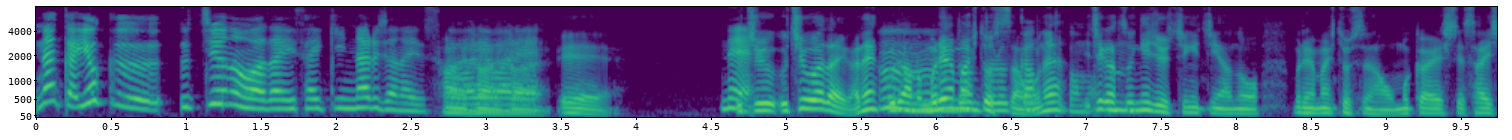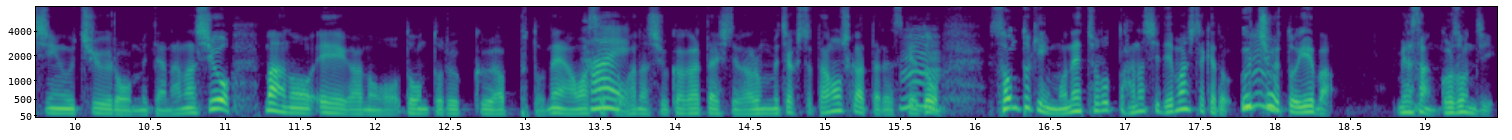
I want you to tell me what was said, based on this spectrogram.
なんかよく宇宙の話題最近なるじゃないですか、はいはいはい。我々。ええ。ね宇宙宇宙話題がね、これあの村山仁さんをねドントルックアップと1かも。月27日にあの村山仁さんをお迎えして最新宇宙論みたいな話を、まあ、あの映画の「ドントルックアップ」とね合わせはいてお話伺ったりして、あのめちゃくちゃ楽しかったですけど、うん。その時にもねちょろっと話出ましたけど宇宙といえば、皆さんご存知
